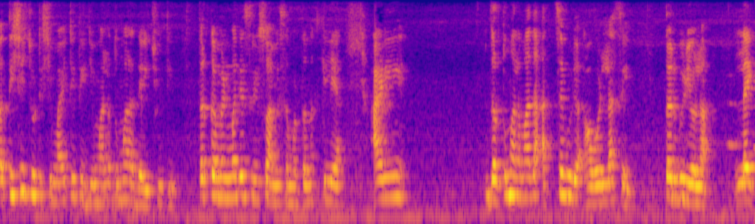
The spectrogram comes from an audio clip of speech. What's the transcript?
अतिशय छोटीशी माहिती ती जी मला तुम्हाला द्यायची होती तर कमेंटमध्ये श्री स्वामी समर्थ नक्की लिहा. आणि जर तुम्हाला माझा आजचा व्हिडिओ आवडला असेल तर व्हिडिओला लाईक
